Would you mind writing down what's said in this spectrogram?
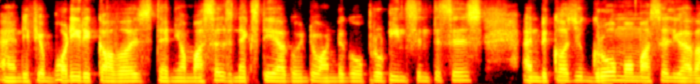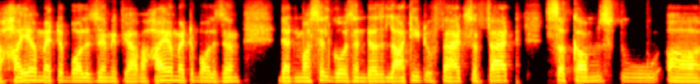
And if your body recovers, then your muscles next day are going to undergo protein synthesis. And because you grow more muscle, you have a higher metabolism. If you have a higher metabolism, that muscle goes and does lati to fat. So fat succumbs to uh,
